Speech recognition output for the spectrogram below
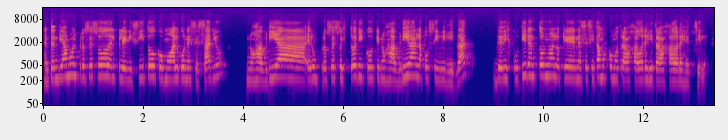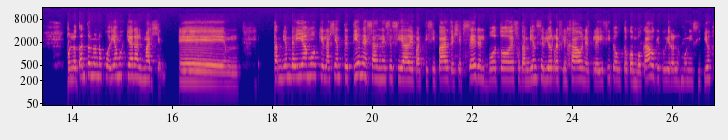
entendíamos el proceso del plebiscito como algo necesario nos habría, era un proceso histórico que nos abría la posibilidad de discutir en torno a lo que necesitamos como trabajadores y trabajadoras en Chile. Por lo tanto, no nos podíamos quedar al margen. Eh, también veíamos que la gente tiene esa necesidad de participar, de ejercer el voto, eso también se vio reflejado en el plebiscito autoconvocado que tuvieron los municipios,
